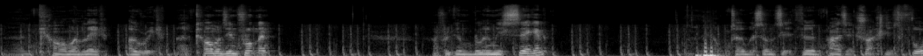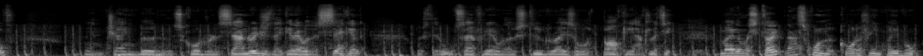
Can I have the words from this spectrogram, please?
And Carmen led over it. Uh, Carmen's in front then. African Bloom is second. October Sunset third, Palace Attraction is fourth. Then Jane Burden and Squadron Sandridge as they get over the second, which they're also forgetting with those Stu Gray's horse Barking Athletic made a mistake. That's one that quite a few people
